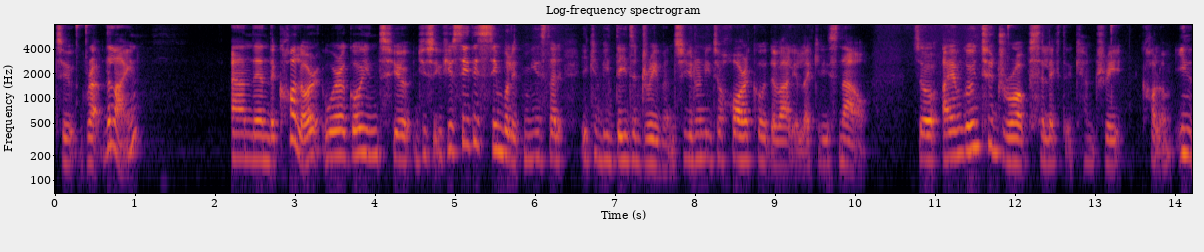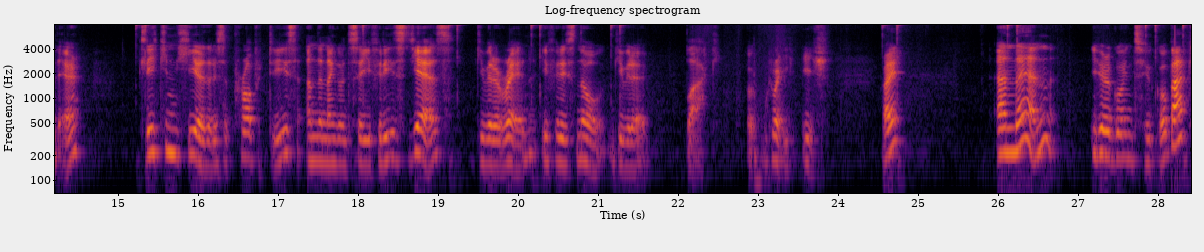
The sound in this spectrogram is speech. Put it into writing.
to grab the line and then the color we're going to if you see this symbol it means that it can be data driven so you don't need to hard code the value like it is now so i am going to drop selected country column in there. Click in here, there is a properties, and then I'm going to say if it is yes, give it a red. If it is no, give it a black or gray-ish, right? And then you're going to go back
